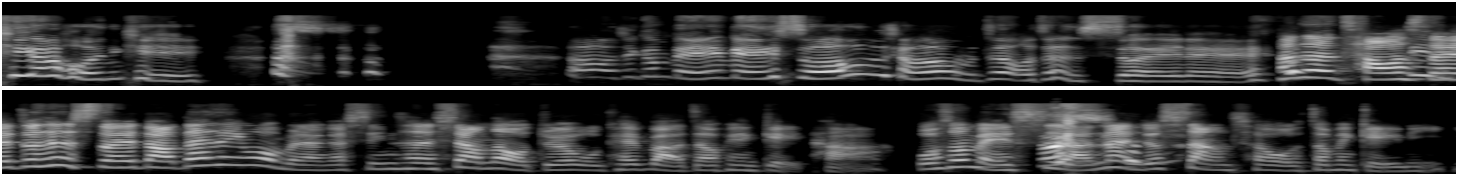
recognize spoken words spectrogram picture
K 个魂 K，然后我就跟梅梅说，我想说我们这我这很衰嘞，他真的超衰，就是衰到，但是因为我们两个行程像，那我觉得我可以把照片给他，我说没事啊，那你就上车，我照片给你。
